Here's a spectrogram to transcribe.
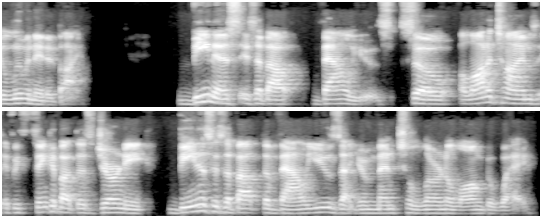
illuminated by? Venus is about values. So a lot of times if we think about this journey, Venus is about the values that you're meant to learn along the way.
